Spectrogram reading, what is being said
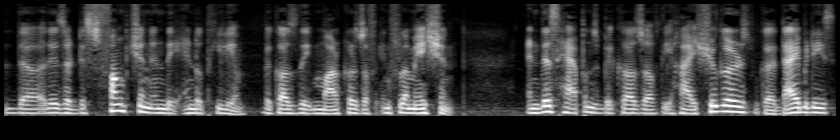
the there's a dysfunction in the endothelium because the markers of inflammation, and this happens because of the high sugars, because diabetes,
